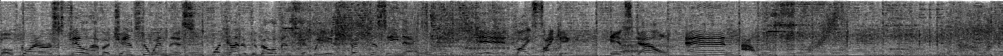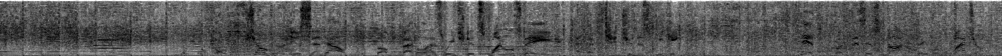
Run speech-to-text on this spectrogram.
both corners still have a chance to win this. What kind of developments can we expect to see next? Hit by Psychic. It's down and out. Shellder is sent out. The battle has reached its final stage, and the tension is peaking. Hit, but this is not a favorable matchup.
